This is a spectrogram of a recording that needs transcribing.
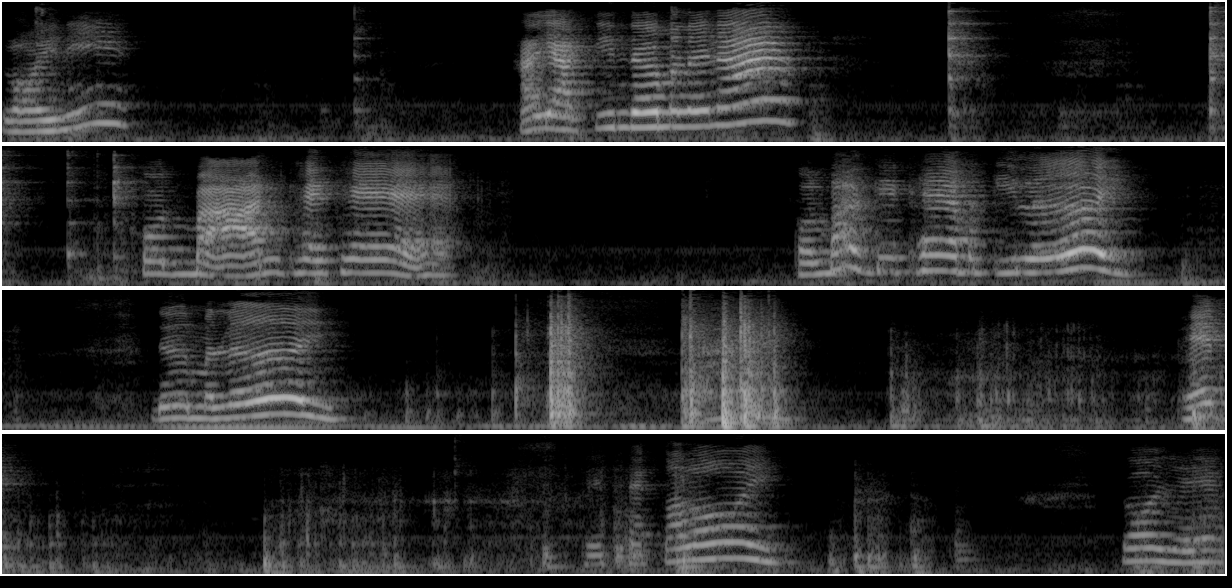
อร่อยนี่ใครอยากกินเดินมาเลยนะ คนบ้านแค่แค่คนบ้านแค่แค่มากินเลย เดินมาเลยเผ็ด เผ็ดแต่ก็อร่อยอร่อยแรง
